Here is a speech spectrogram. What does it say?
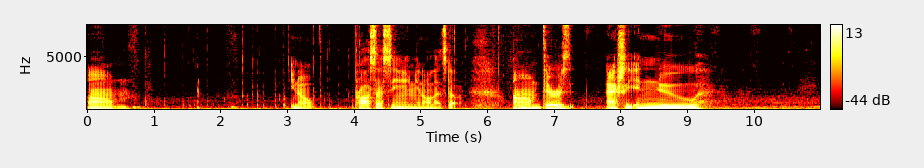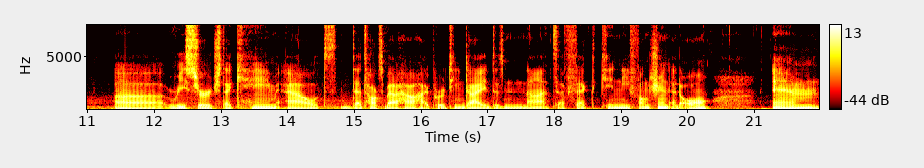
um, you know, processing and all that stuff. Um, there's actually a new uh, research that came out that talks about how high protein diet does not affect kidney function at all. And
